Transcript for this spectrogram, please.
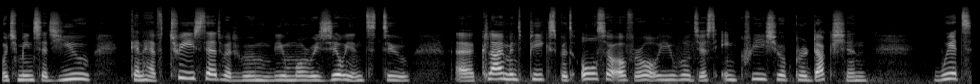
which means that you can have trees that will be more resilient to uh, climate peaks, but also overall you will just increase your production with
